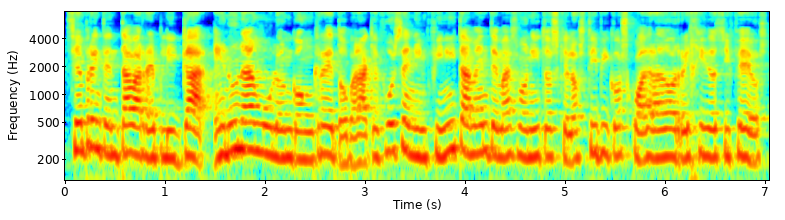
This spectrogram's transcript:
siempre intentaba replicar en un ángulo en concreto para que fuesen infinitamente más bonitos que los típicos cuadrados rígidos y feos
